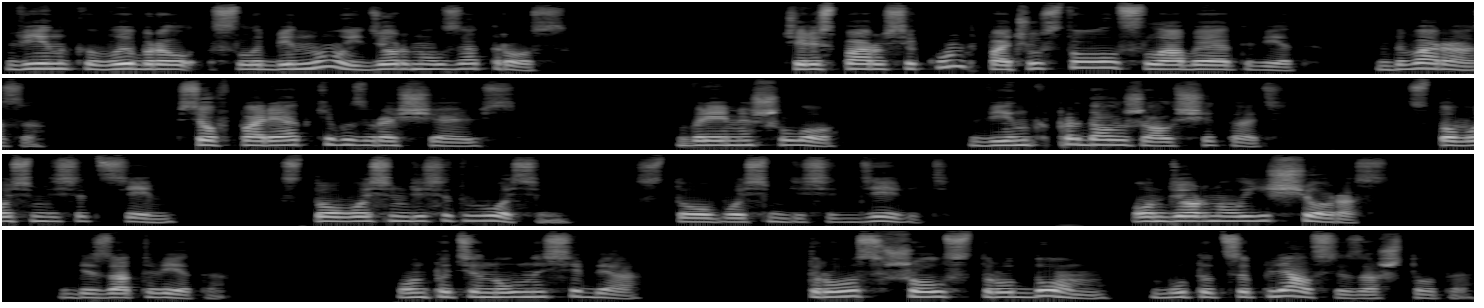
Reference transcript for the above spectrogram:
Винк выбрал слабину и дернул за трос. Через пару секунд почувствовал слабый ответ. Два раза. Все в порядке, возвращаюсь. Время шло. Винг продолжал считать. Сто восемьдесят семь, сто восемьдесят восемь, сто восемьдесят девять. Он дернул еще раз. Без ответа. Он потянул на себя. Трос шел с трудом, будто цеплялся за что-то.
